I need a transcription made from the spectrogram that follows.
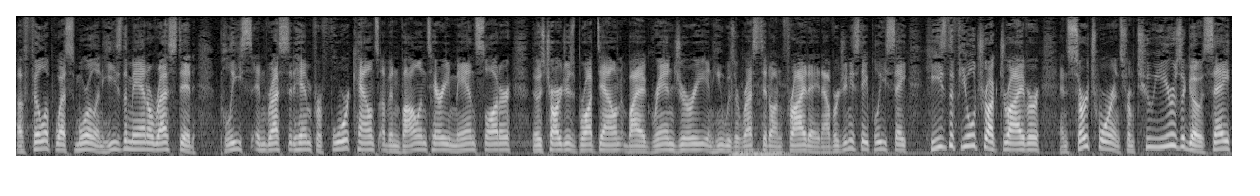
of Phillip Westmoreland. He's the man arrested. Police arrested him for four counts of involuntary manslaughter. Those charges brought down by a grand jury, and he was arrested on Friday. Now, Virginia State Police say he's the fuel truck driver, and search warrants from two years ago say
